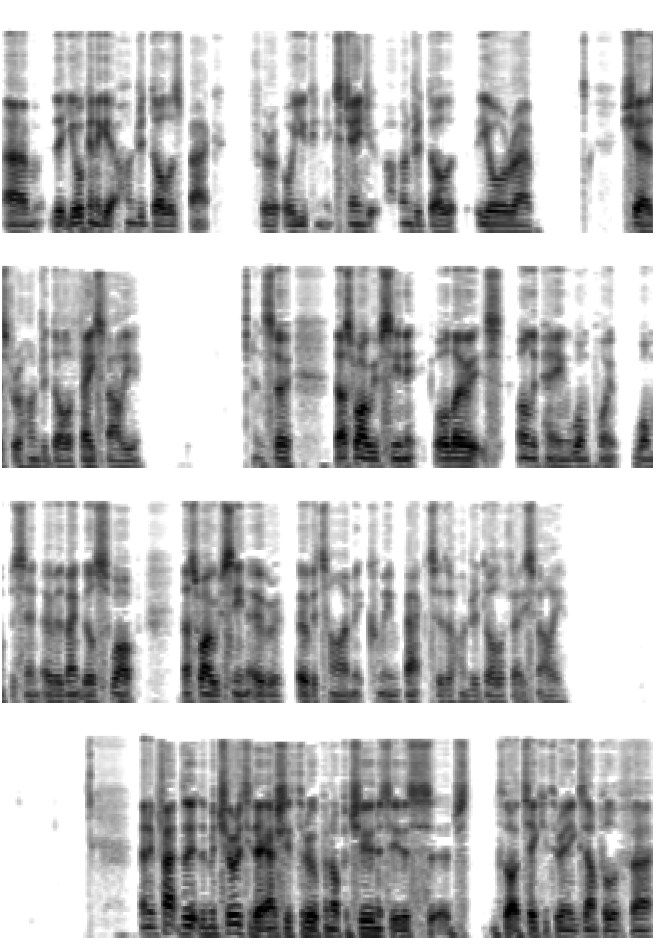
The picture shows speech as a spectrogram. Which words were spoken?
um, that you're going to get $100 back for, or you can exchange $100 your uh, shares for $100 face value And so that's why we've seen it, although it's only paying 1.1% over the bank bill swap, that's why we've seen over over time it coming back to the $100 face value. And in fact, the, the maturity date actually threw up an opportunity. This uh, just thought I'd take you through an example of uh,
